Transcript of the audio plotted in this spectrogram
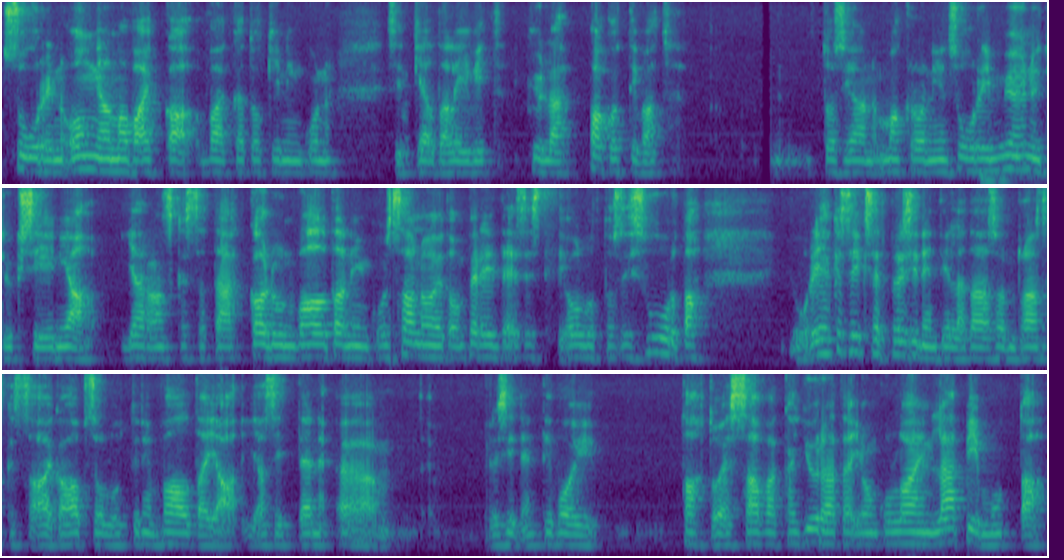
suurin ongelma, vaikka, vaikka toki niin kuin sit keltaliivit kyllä pakottivat tosiaan Macronin suuriin myönnytyksiin ja, ja Ranskassa tämä kadun valta, niin kuin sanoit, on perinteisesti ollut tosi suurta, juuri ehkä siksi, että presidentillä taas on Ranskassa aika absoluuttinen valta ja, ja sitten ää, presidentti voi tahtoessaan vaikka jyrätä jonkun lain läpi, mutta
